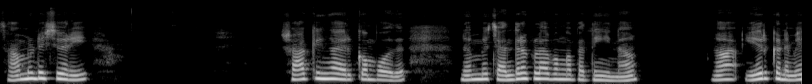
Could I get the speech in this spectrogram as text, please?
சாமுண்டீஸ்வரி ஷாக்கிங்காக இருக்கும்போது நம்ம சந்திரகலாபங்க பார்த்தீங்கன்னா நான் ஏற்கனவே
